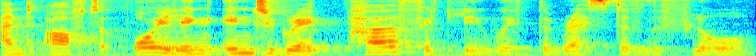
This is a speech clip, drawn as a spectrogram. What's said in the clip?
and after oiling integrate perfectly with the rest of the floor.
